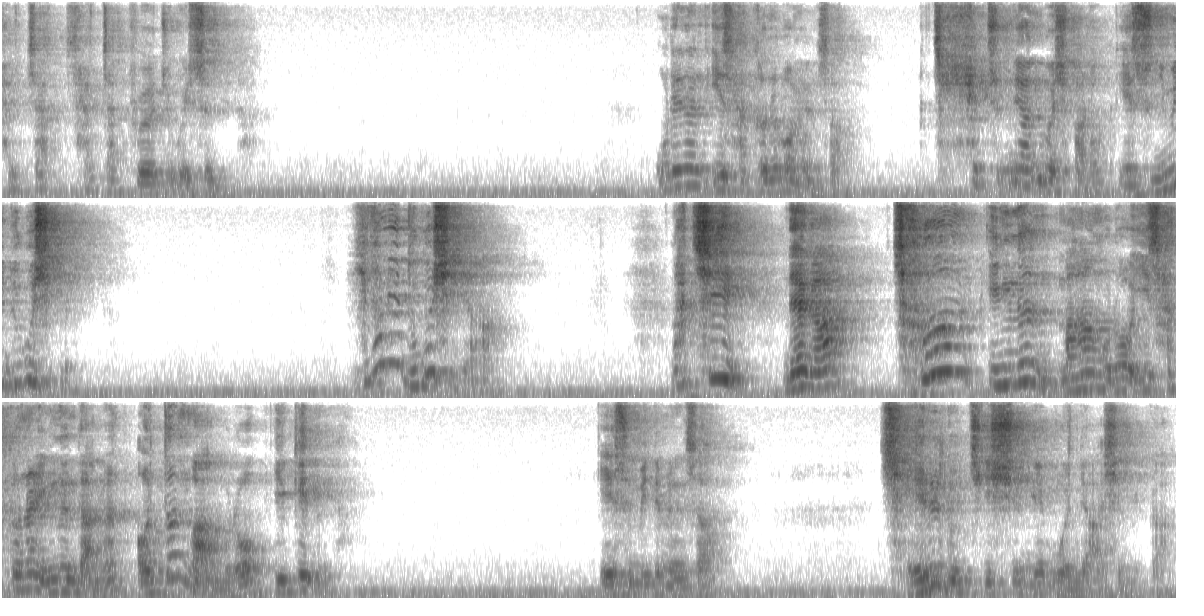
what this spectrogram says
살짝 살짝 보여주고 있습니다. 우리는 이 사건을 보면서 제일 중요한 것이 바로 예수님이 누구시냐? 이분이 누구시냐? 마치 내가 처음 읽는 마음으로 이 사건을 읽는다면 어떤 마음으로 읽겠느냐? 예수 믿으면서 제일 놓치기 쉬운 게 뭔지 아십니까?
